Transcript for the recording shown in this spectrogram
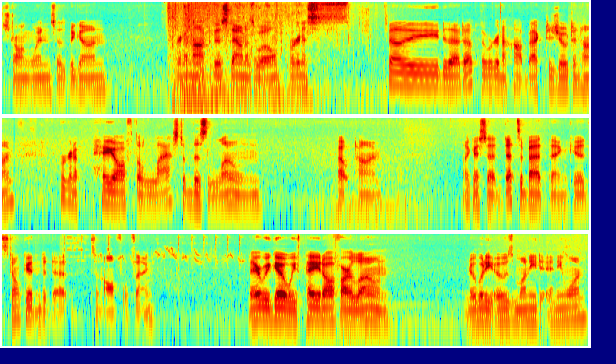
strong winds has begun, we're going to knock this down as well. We're going to speed that up, and we're going to hop back to Jotunheim. We're going to pay off the last of this loan. About time. Like I said, debt's a bad thing, kids. Don't get into debt. It's an awful thing. There we go. We've paid off our loan. Nobody owes money to anyone.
